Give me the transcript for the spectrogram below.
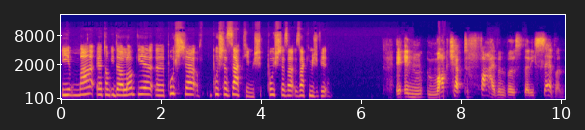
i ma e, tą ideologię e, pójścia, pójścia za kimś, pójścia za, za kimś. Wie... In Mark chapter 5 and verse 37,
